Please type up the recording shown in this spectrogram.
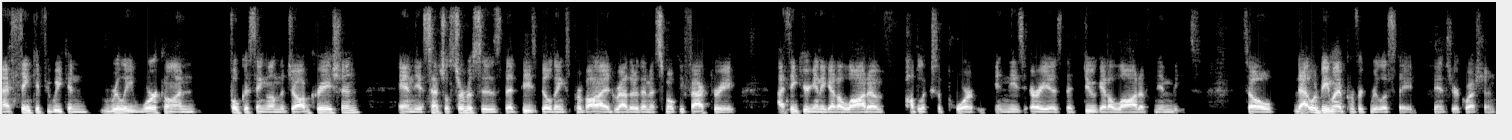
I think if we can really work on focusing on the job creation and the essential services that these buildings provide rather than a smoky factory, I think you're going to get a lot of public support in these areas that do get a lot of NIMBYs. So that would be my perfect real estate to answer your question.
